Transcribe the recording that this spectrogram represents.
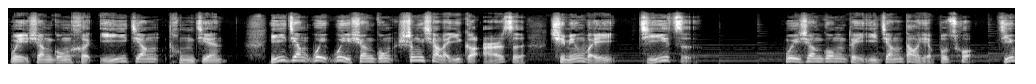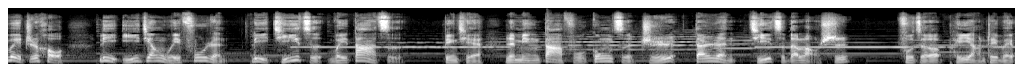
魏宣公和宜姜通奸，宜姜为魏宣公生下了一个儿子，取名为吉子。魏宣公对宜姜倒也不错，即位之后立宜姜为夫人，立吉子为大子。并且任命大夫公子直担任吉子的老师，负责培养这位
